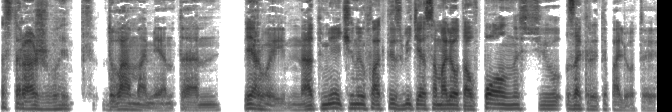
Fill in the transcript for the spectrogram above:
Настораживает два момента. Первый. Отмечены факты сбития самолетов полностью закрыты полеты.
